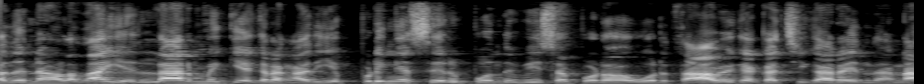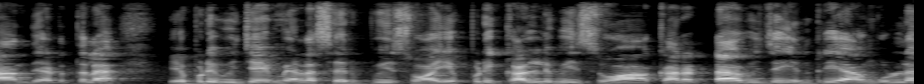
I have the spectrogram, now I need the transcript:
அதனால தான் எல்லாருமே கேட்குறாங்க அது எப்படிங்க செருப்பு வந்து வீசப்படும்? ஒரு தாவிக கட்சிக்காரன் இருந்தானா அந்த இடத்துல எப்படி விஜய் மேலே செருப்பு வீசுவான்? எப்படி கல் வீசுவான்? கரெக்டாக விஜய் என்ட்ரி ஆகுள்ள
